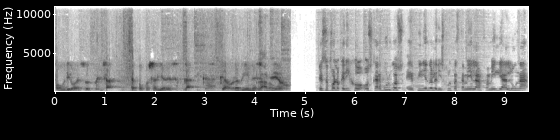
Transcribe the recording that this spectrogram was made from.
o digo esos mensajes. Tampoco sabía de esa plática que ahora viene ese video. Eso fue lo que dijo Oscar Burgos, eh, pidiéndole disculpas también a la familia Luna,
